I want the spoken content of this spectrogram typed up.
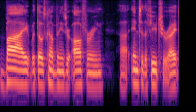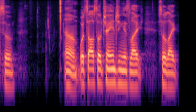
buy what those companies are offering uh, into the future, right? So um, what's also changing is like so like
